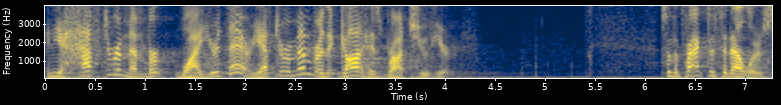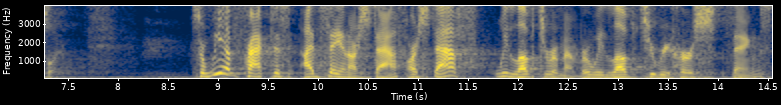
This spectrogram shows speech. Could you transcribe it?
And you have to remember why you're there. You have to remember that God has brought you here. So the practice at Ellerslie. So we have practice, I'd say, in our staff. Our staff, we love to remember, we love to rehearse things.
